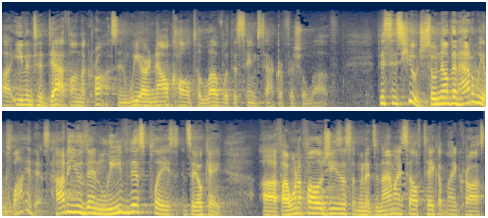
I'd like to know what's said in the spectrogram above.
uh, even to death on the cross, and we are now called to love with the same sacrificial love. This is huge. So, now then, how do we apply this? How do you then leave this place and say, okay, uh, if I want to follow Jesus, I'm going to deny myself, take up my cross,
